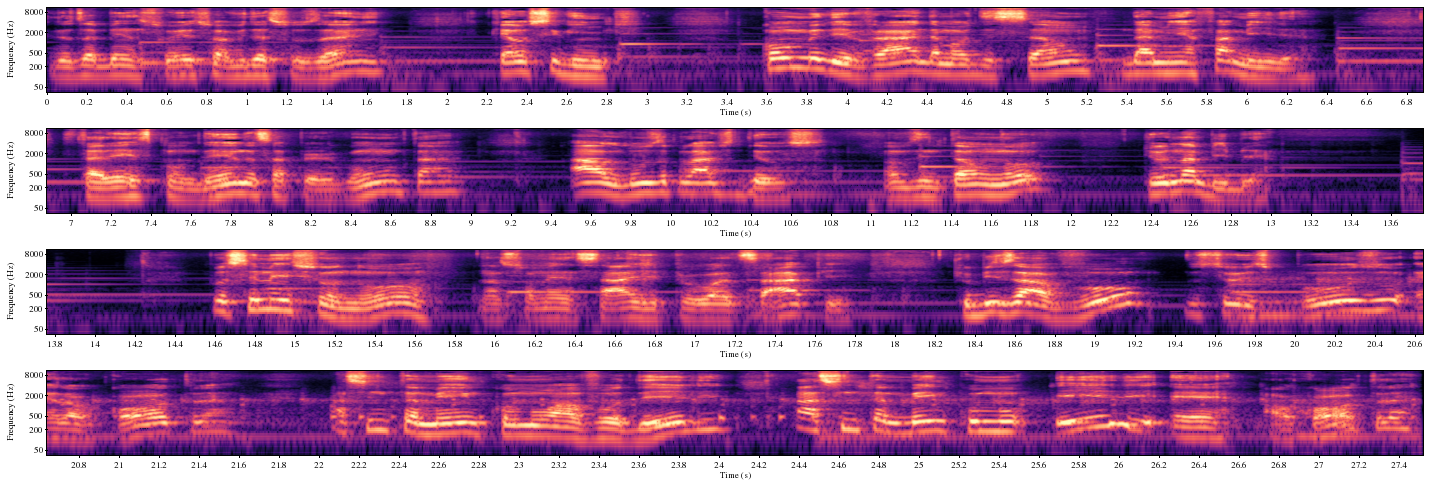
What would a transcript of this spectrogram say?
que Deus abençoe sua vida, Suzane, que é o seguinte: Como me livrar da maldição da minha família? Estarei respondendo essa pergunta à luz da palavra de Deus. Vamos então no De hoje na Bíblia. Você mencionou na sua mensagem o WhatsApp que o bisavô do seu esposo era alcoólatra, assim também como o avô dele, assim também como ele é alcoólatra.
